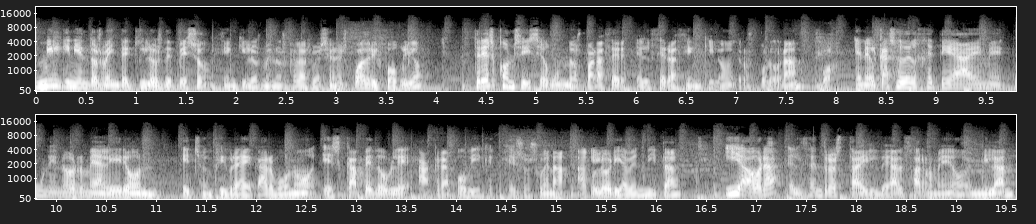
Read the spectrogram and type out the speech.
1520 kilos de peso, 100 kilos menos que las versiones Quadrifoglio. 3,6 segundos para hacer el 0 a 100 kilómetros por hora. Buah. En el caso del GTA M, un enorme alerón hecho en fibra de carbono, escape doble a Krapovic, eso suena a gloria bendita. Y ahora el centro style de Alfa Romeo en Milán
